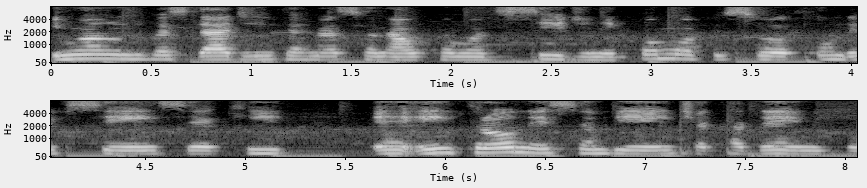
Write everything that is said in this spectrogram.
e numa universidade internacional como a de Sydney, como uma pessoa com deficiência que é, entrou nesse ambiente acadêmico,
